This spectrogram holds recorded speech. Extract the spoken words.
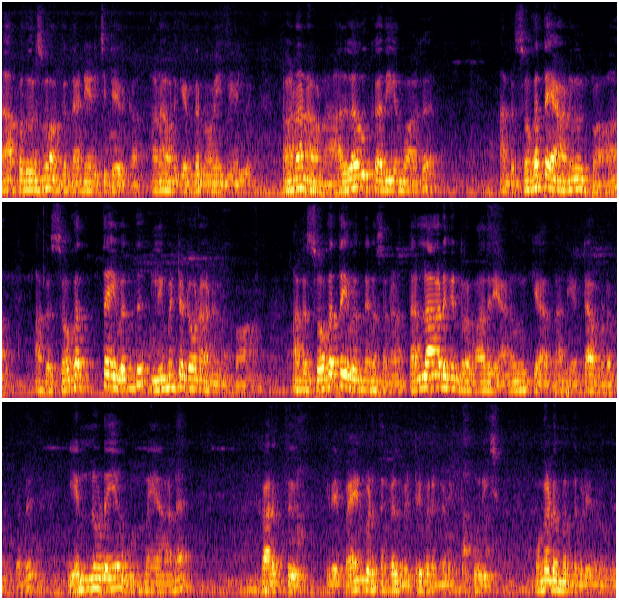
நாற்பது வருஷமாக அவன் தண்ணி அடிச்சுட்டே இருக்கான். ஆனால் அவனுக்கு எந்த நோயுமே இல்லை. ஆனால் அவன் அளவுக்கு அதிகமாக அந்த சுகத்தை அனுபவிப்போம் அந்த சுகத்தை வந்து லிமிட்டடோடு அனுபவிப்போம் அந்த சுகத்தை வந்து என்ன சொன்னால் தள்ளாடுகின்ற மாதிரி அனுபவிக்காதான் எட்டாம் இடம் என்பது என்னுடைய உண்மையான கருத்து. இதை பயன்படுத்துங்கள் வெற்றி பெறுங்கள் என்று கூறி உங்களிடமிருந்து விடைபெறுவது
